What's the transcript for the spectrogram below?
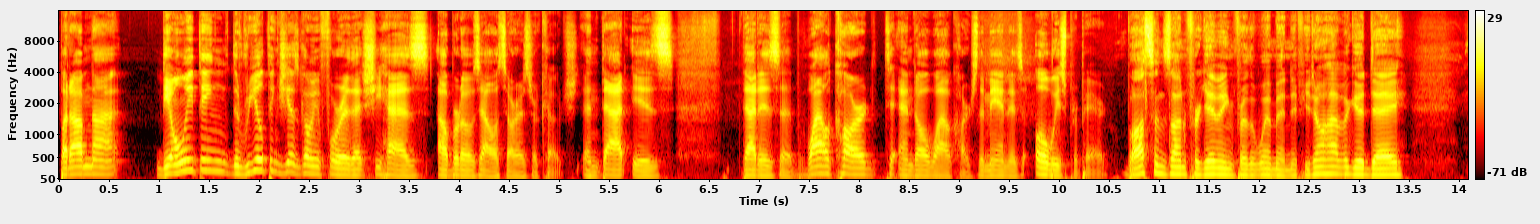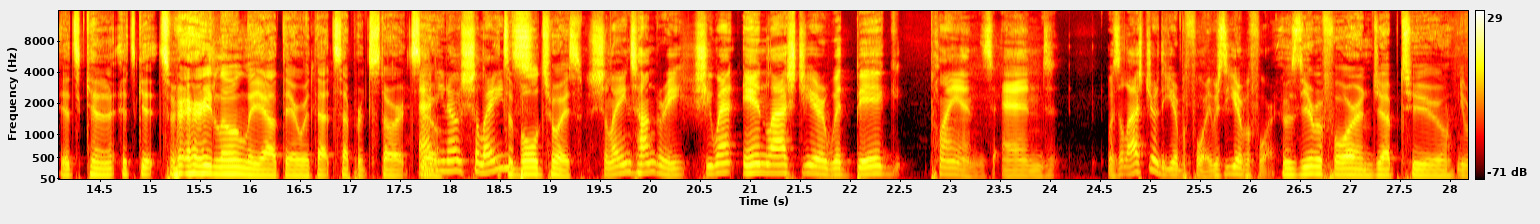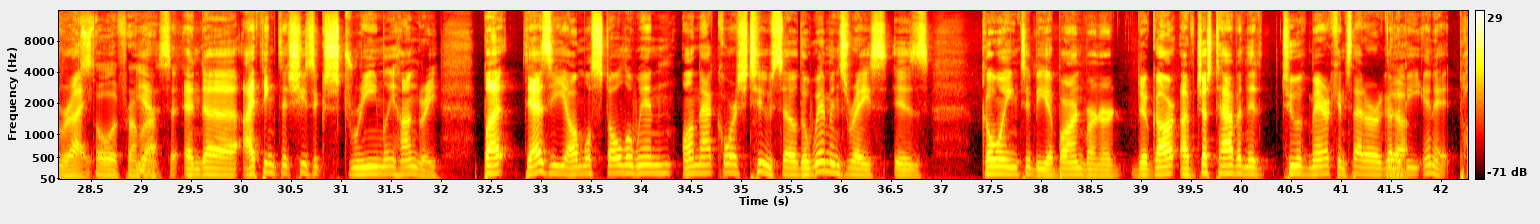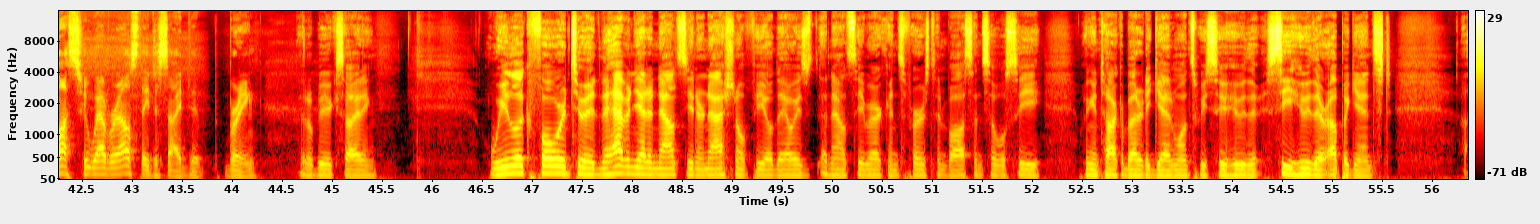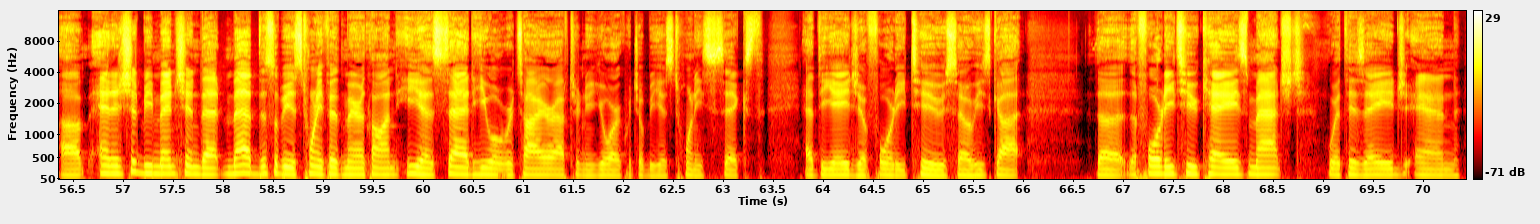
but I'm not. The only thing, the real thing she has going for her, that she has Alberto Salazar as her coach, and that is. That is a wild card to end all wild cards. The man is always prepared. Boston's unforgiving for the women. If you don't have a good day, it's can it gets very lonely out there with that separate start. So and you know, Shalane's it's a bold choice. Shalane's hungry. She went in last year with big plans, and was it last year or the year before? It was the year before. It was the year before, and Jep You're right. stole it from yes. her. and uh, I think that she's extremely hungry. But Desi almost stole a win on that course too. So the women's race is going to be a barn burner of just having the two Americans that are going to yeah. be in it, plus whoever else they decide to bring. It'll be exciting. We look forward to it. They haven't yet announced the international field. They always announce the Americans first in Boston, so we'll see. We can talk about it again once we see who the, see who they're up against. Uh, and it should be mentioned that Meb, this will be his 25th marathon. He has said he will retire after New York, which will be his 26th at the age of 42. So he's got the the 42Ks matched with his age and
